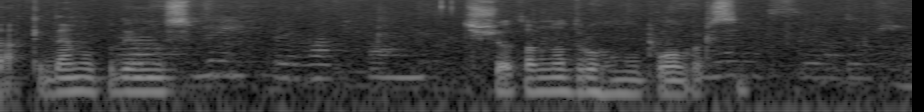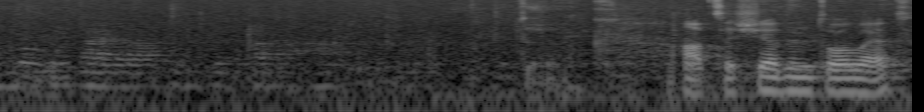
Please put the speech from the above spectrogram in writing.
Так, ідемо подивимось, що там на другому поверсі. Так. А, це ще один туалет.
